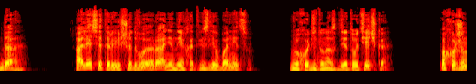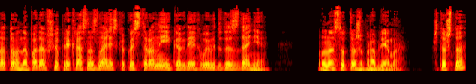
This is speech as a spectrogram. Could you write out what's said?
«Да. А Леситер и еще двое ранены, их отвезли в больницу. Выходит, у нас где-то утечка?» «Похоже на то. Нападавшие прекрасно знали, с какой стороны и когда их выведут из здания. «У нас тут тоже проблема». «Что-что?»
